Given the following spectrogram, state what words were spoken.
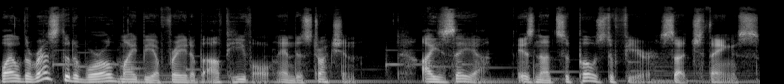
While the rest of the world might be afraid of upheaval and destruction, Isaiah is not supposed to fear such things.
